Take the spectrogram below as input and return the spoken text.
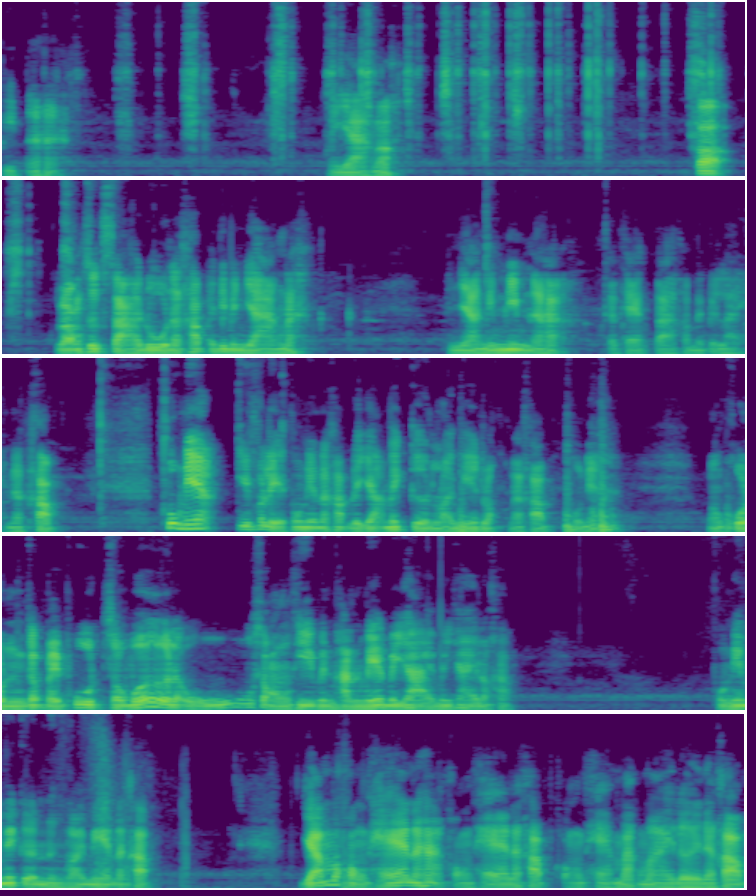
ปิดนะฮะไม่ยากเนาะ ก็ลองศึกษาดูนะครับ อันนี้เป็นยางนะ เป็นยางนิ่มๆนะฮะกระแทกตาก็ไม่เป็นไรนะครับ พวกนี้อินฟราเรดพวกนี้นะครับ ระยะไม่เกินร้อยเมตรหรอกนะครับ พวกนี้บางคนก็ไปพูดเซเวอร์แล้วโอ้สองทีเป็นพันเมตรไม่ใช่ไม่ใช่หรอกครับ พวกนี้ไม่เกินหนึ่งร้อยเมตรนะครับ ย้ำว่าของแท้นะฮะของแท้นะครับ ของแถมมากมายเลยนะครับ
